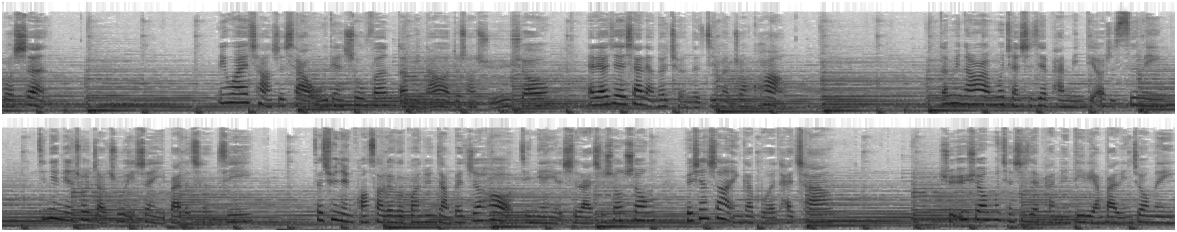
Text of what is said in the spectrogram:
获胜。另外一场是下午五点十五分，德米纳尔对上许玉修，来了解一下两队球员的基本状况。德米纳尔目前世界排名第二十四名，今年年初缴出一胜一败的成绩，在去年狂扫六个冠军奖杯之后，今年也是来势汹汹。表现上应该不会太差。许玉修目前世界排名第两百零九名，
